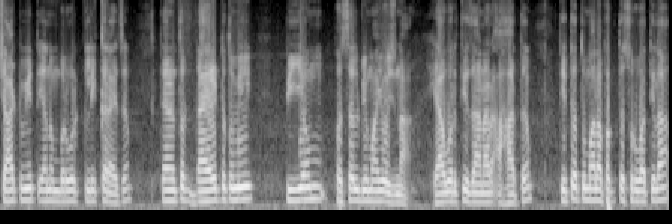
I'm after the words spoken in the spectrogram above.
चार्ट विथ या नंबरवर क्लिक करायचं. त्यानंतर डायरेक्ट तुम्ही पी एम फसल विमा योजना ह्यावरती जाणार आहात. तिथं तुम्हाला फक्त सुरुवातीला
